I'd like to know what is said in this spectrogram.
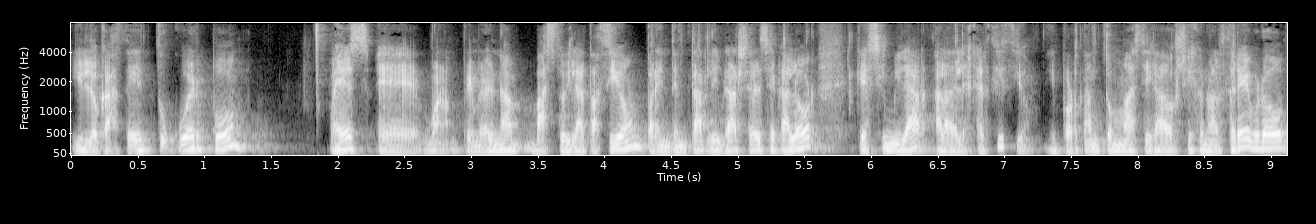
y lo que hace tu cuerpo es, eh, bueno, primero hay una vasodilatación para intentar librarse de ese calor que es similar a la del ejercicio y por tanto más llegada de oxígeno al cerebro.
